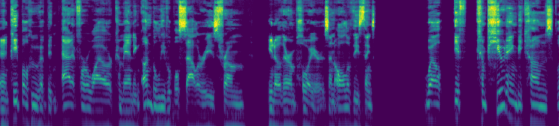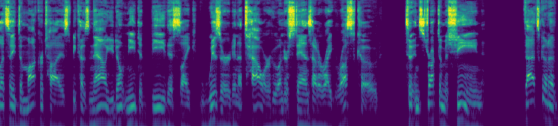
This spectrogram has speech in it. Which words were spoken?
And people who have been at it for a while are commanding unbelievable salaries from, you know, their employers and all of these things. Well, if computing becomes, let's say, democratized because now you don't need to be this like wizard in a tower who understands how to write Rust code to instruct a machine. That's going to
